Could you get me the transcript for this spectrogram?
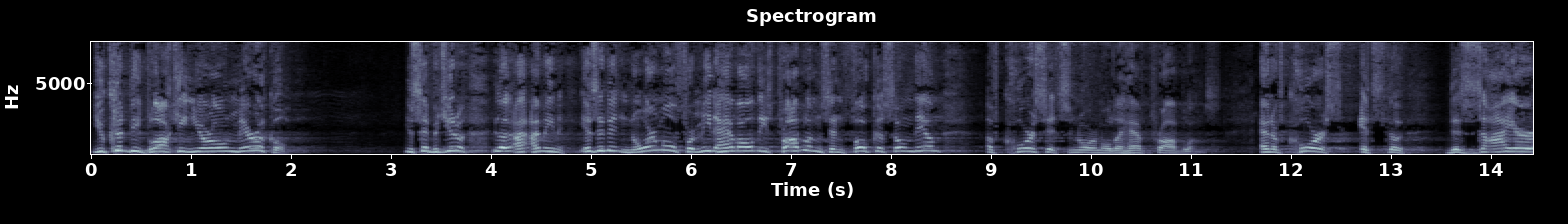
You could be blocking your own miracle. You say, but you know, I mean, isn't it normal for me to have all these problems and focus on them? Of course, it's normal to have problems. And of course, it's the desire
